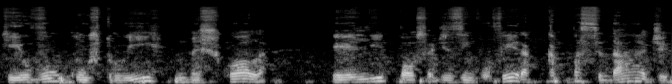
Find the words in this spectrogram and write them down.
que eu vou construir na escola, ele possa desenvolver a capacidade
